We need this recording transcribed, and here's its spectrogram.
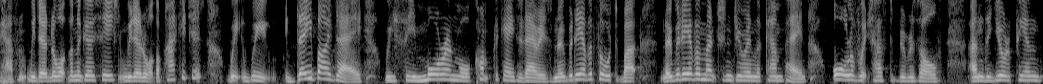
haven't, we don't know what the negotiation, we don't know what the package is. We, we, day by day, we see more and more complicated areas nobody ever thought about, nobody ever mentioned during the campaign, all of which has to be resolved. And the European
